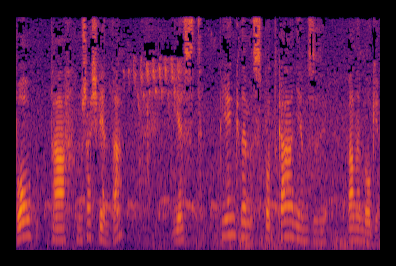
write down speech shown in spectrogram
Bo ta msza święta jest pięknym spotkaniem z Panem Bogiem.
